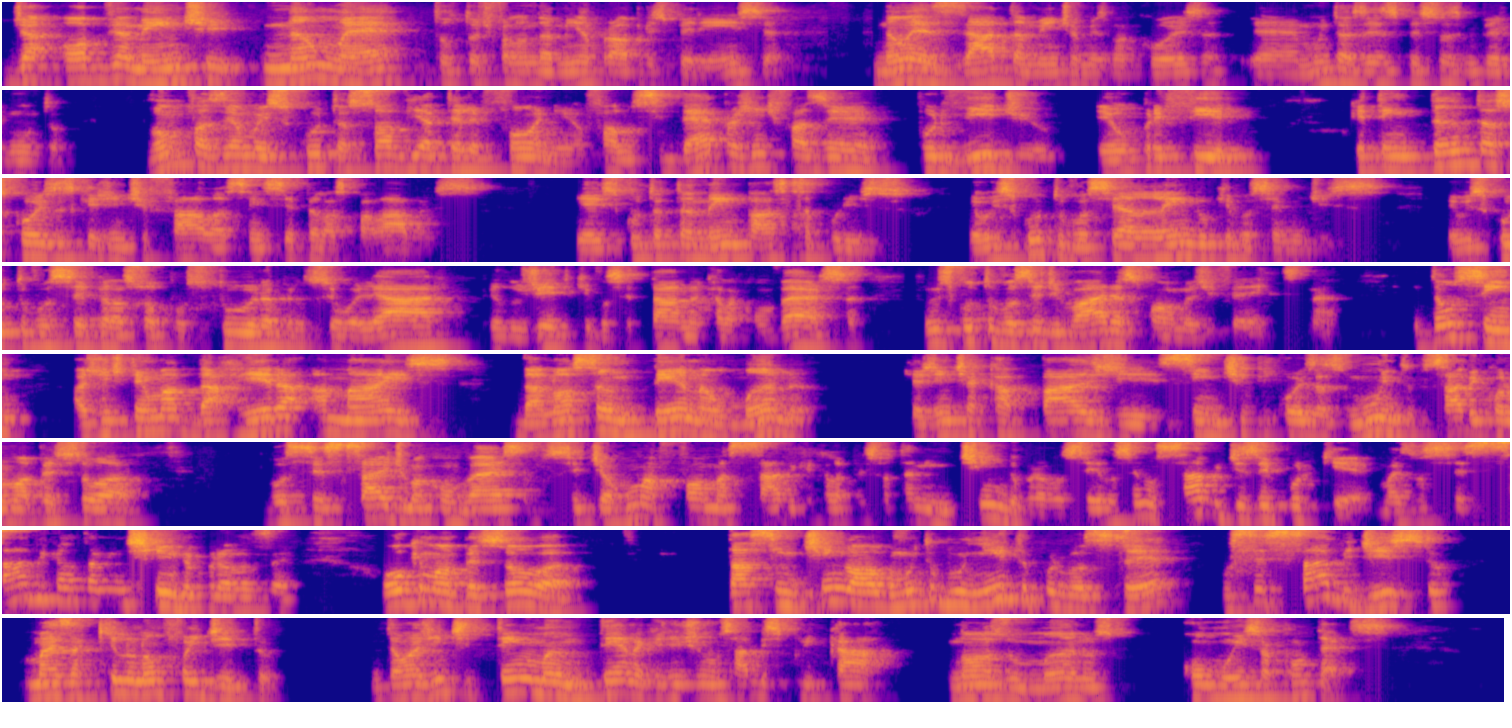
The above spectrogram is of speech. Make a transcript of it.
Já, obviamente, não é, estou te falando da minha própria experiência, não é exatamente a mesma coisa. É, muitas vezes as pessoas me perguntam, vamos fazer uma escuta só via telefone? Eu falo, se der para a gente fazer por vídeo, eu prefiro, porque tem tantas coisas que a gente fala sem ser pelas palavras, e a escuta também passa por isso. Eu escuto você além do que você me diz. Eu escuto você pela sua postura, pelo seu olhar, pelo jeito que você está naquela conversa. Eu escuto você de várias formas diferentes, né? Então, sim, a gente tem uma barreira a mais da nossa antena humana, que a gente é capaz de sentir coisas muito, sabe? Quando uma pessoa você sai de uma conversa, você de alguma forma sabe que aquela pessoa está mentindo para você, você não sabe dizer por quê, mas você sabe que ela está mentindo para você. Ou que uma pessoa está sentindo algo muito bonito por você, você sabe disso, mas aquilo não foi dito. Então a gente tem uma antena que a gente não sabe explicar, nós humanos, como isso acontece.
